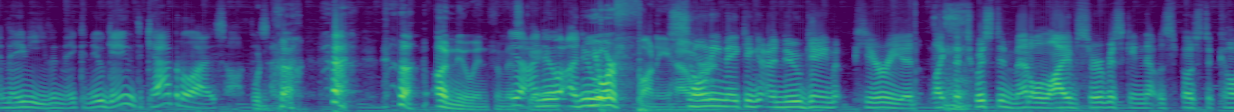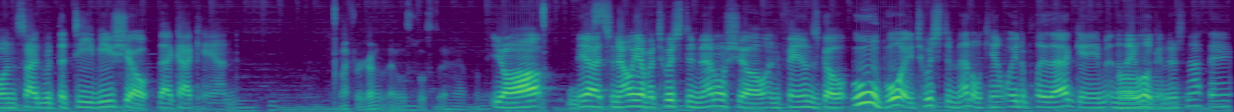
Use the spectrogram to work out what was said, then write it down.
And maybe even make a new game to capitalize off this. a new Infamous. Yeah, a new- a new- You're funny, Howard. Sony making a new game, period. Like the Twisted Metal live service game that was supposed to coincide with the TV show that got canned. I forgot that was supposed to happen. Yeah. Yeah, so now we have a Twisted Metal show, and fans go, ooh boy, Twisted Metal, can't wait to play that game. And then they look, and there's oh. nothing.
